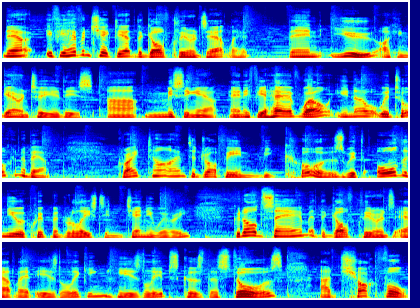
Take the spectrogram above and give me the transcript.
Now, if you haven't checked out the Golf Clearance Outlet, then you, I can guarantee you this, are missing out. And if you have, well, you know what we're talking about. Great time to drop in because with all the new equipment released in January, good old Sam at the Golf Clearance Outlet is licking his lips because the stores are chock full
